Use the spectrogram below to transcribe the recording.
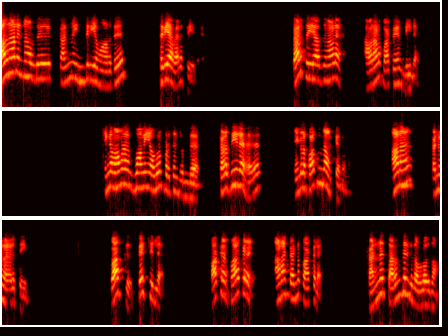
அதனால என்ன ஆகுது? கண்ணு இந்திரியமானது சரியா வேலை செய்யல. வேலை செய்யாததுனால அவனால பார்க்கவே முடியல. எங்க மாமனார் சுவாமி அவரும் படுத்துட்டு இருந்தார். கடைசியில எங்களை பார்த்துன்னு தான் இருக்காரு அவன் ஆனா கண்ணு வேலை செய்யுது வாக்கு பேச்சு இல்ல. பாக்க பாக்குற ஆனா கண்ணு பார்க்கல. கண்ணு திறந்து இருக்குது அவ்வளவுதான்.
